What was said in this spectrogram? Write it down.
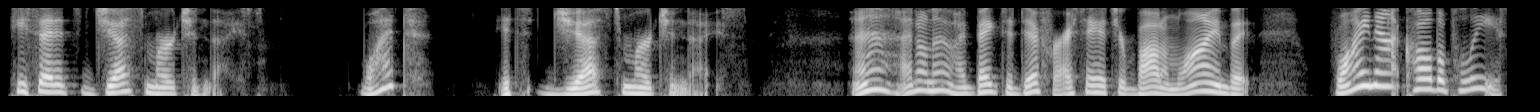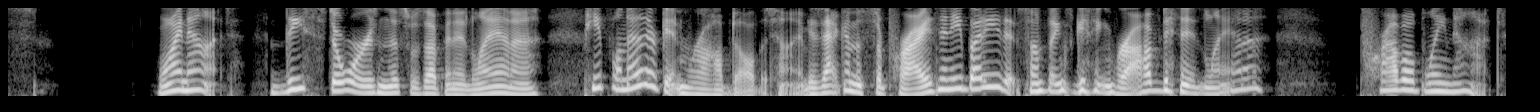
he said it's just merchandise. What? It's just merchandise. Eh, I don't know. I beg to differ. I say it's your bottom line, but why not call the police? Why not? These stores, and this was up in Atlanta, people know they're getting robbed all the time. Is that going to surprise anybody that something's getting robbed in Atlanta? Probably not.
